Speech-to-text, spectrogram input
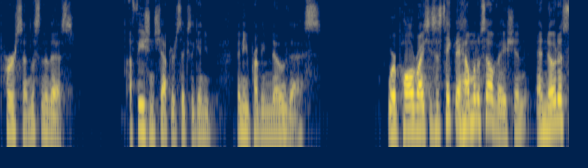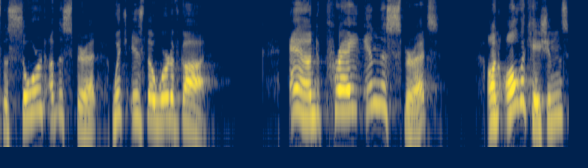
person. Listen to this Ephesians chapter 6. Again, you, many of you probably know this where Paul writes, he says, Take the helmet of salvation and notice the sword of the Spirit, which is the Word of God. And pray in the Spirit on all occasions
